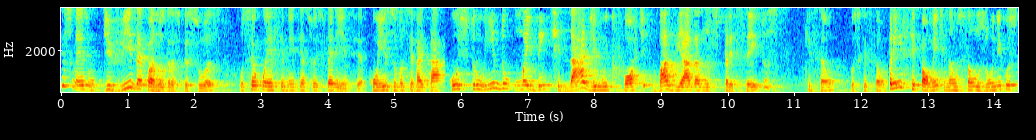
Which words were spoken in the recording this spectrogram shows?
Isso mesmo, divida com as outras pessoas o seu conhecimento e a sua experiência. Com isso, você vai estar tá construindo uma identidade muito forte baseada nos preceitos, que são os que são, principalmente, não são os únicos,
